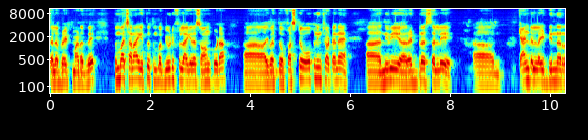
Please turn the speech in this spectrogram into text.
ಸೆಲೆಬ್ರೇಟ್ ಮಾಡಿದ್ವಿ. ತುಂಬಾ ಚೆನ್ನಾಗಿತ್ತು. ತುಂಬ ಬ್ಯೂಟಿಫುಲ್ ಆಗಿದೆ ಸಾಂಗ್ ಕೂಡ. ಇವತ್ತು ಫಸ್ಟ್ ಓಪನಿಂಗ್ ಶಾಟೇನೆ ನಿವಿ ರೆಡ್ ಡ್ರೆಸ್ ಅಲ್ಲಿ ಕ್ಯಾಂಡಲ್ ಲೈಟ್ ಡಿನ್ನರ್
